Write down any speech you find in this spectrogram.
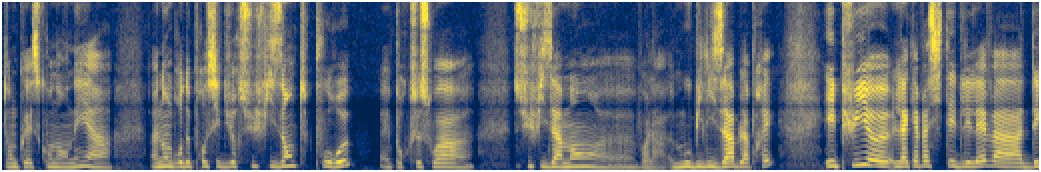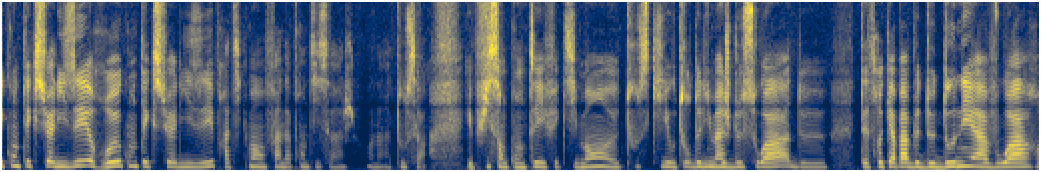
Donc, est-ce qu'on en est à un nombre de procédures suffisantes pour eux? Pour que ce soit suffisamment euh, voilà, mobilisable après. Et puis, euh, la capacité de l'élève à décontextualiser, recontextualiser pratiquement en fin d'apprentissage. Voilà, tout ça. Et puis, sans compter effectivement euh, tout ce qui est autour de l'image de soi, d'être capable de donner à voir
